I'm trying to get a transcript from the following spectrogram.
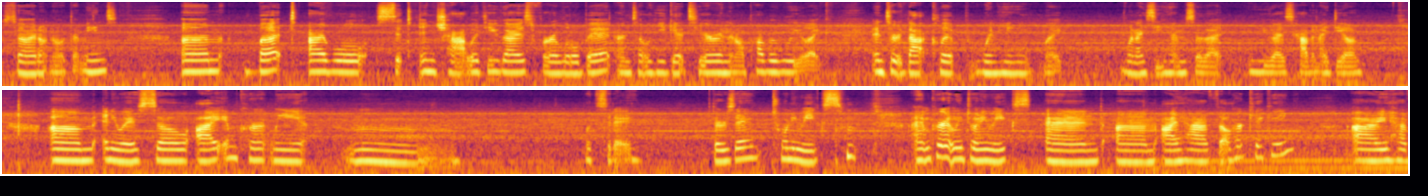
So I don't know what that means. Um, but I will sit and chat with you guys for a little bit until he gets here and then I'll probably like insert that clip when he like when I see him so that you guys have an idea. Um, anyway, so I am currently, mm, what's today? Thursday? 20 weeks. I'm currently 20 weeks and um, I have felt her kicking. I have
